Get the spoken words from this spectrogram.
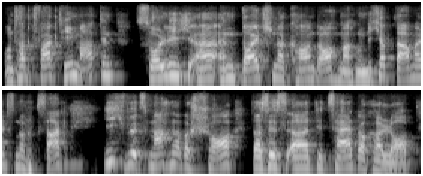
und hat gefragt, hey Martin, soll ich äh, einen deutschen Account auch machen? Und ich habe damals noch gesagt, ich würde es machen, aber schau, dass es äh, die Zeit auch erlaubt.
